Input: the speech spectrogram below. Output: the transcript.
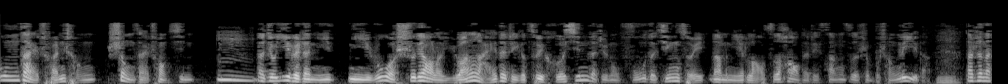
功在传承，胜在创新。嗯那就意味着你你如果失掉了原来的这个最核心的这种服务的精髓，那么你老字号的这三个字是不成立的。嗯，但是呢，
